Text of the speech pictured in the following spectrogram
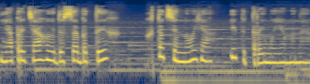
Я притягую до себе тих, хто цінує і підтримує мене.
